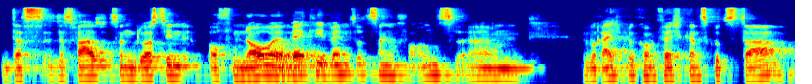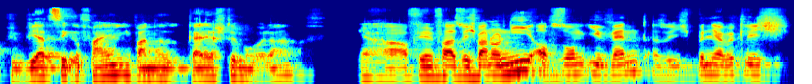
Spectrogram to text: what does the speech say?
das, das war sozusagen, du hast den auf Nowhere Back Event sozusagen für uns ähm, überreicht bekommen. Vielleicht ganz kurz da. Wie, wie hat es dir gefallen? War eine geile Stimme, oder? Ja, auf jeden Fall. Also ich war noch nie auf so einem Event. Also ich bin ja wirklich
